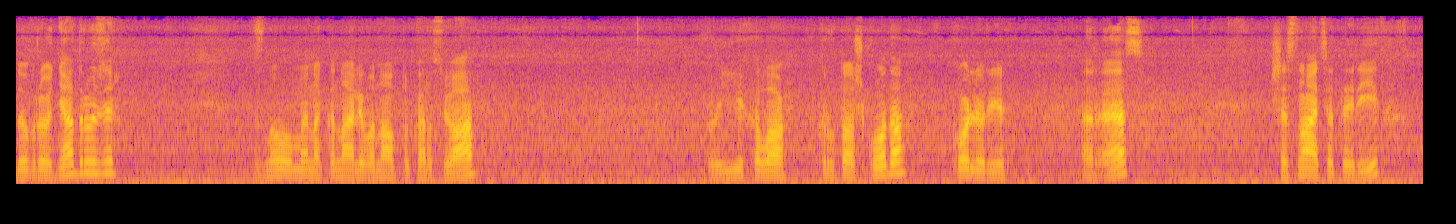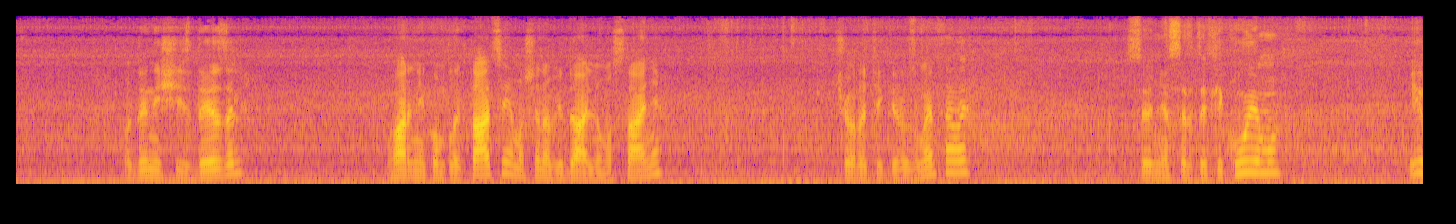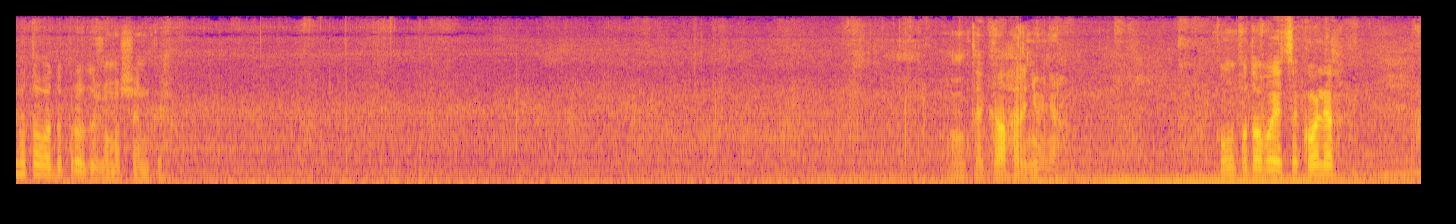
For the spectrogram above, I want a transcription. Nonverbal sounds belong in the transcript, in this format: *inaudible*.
Доброго дня, друзі! Знову ми на каналі Ванавто Cars.ua Приїхала крута шкода в кольорі RS 16 рік 1,6 дизель в гарній комплектації, машина в ідеальному стані. Вчора тільки розмитнили. Сьогодні сертифікуємо і готова до продажу машинка. Ось така гарнюня. Кому подобається колір,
